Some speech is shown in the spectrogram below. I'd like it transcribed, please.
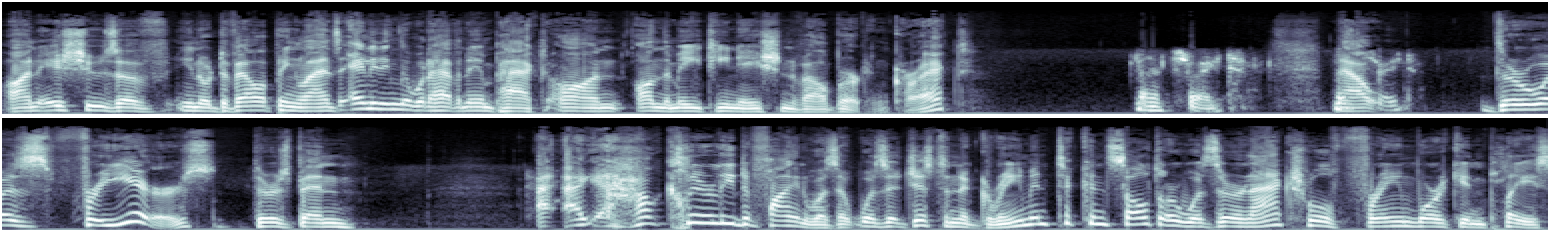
on issues of you know developing lands, anything that would have an impact on on the Métis Nation of Alberta. Correct? That's right. That's now, right. there was for years. There's been. I, I, how clearly defined was it? Was it just an agreement to consult, or was there an actual framework in place?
